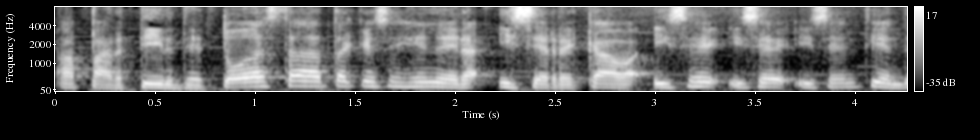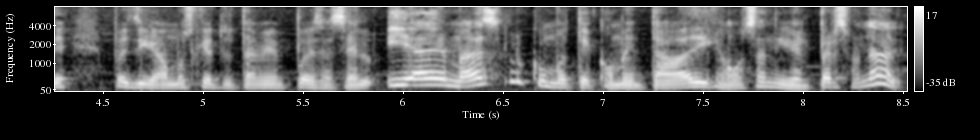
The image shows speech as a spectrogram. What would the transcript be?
a partir de toda esta data que se genera y se recaba y se, y se, y se entiende, pues digamos que tú también puedes hacerlo. Y además, como te comentaba, digamos, a nivel personal.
